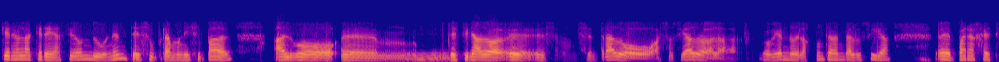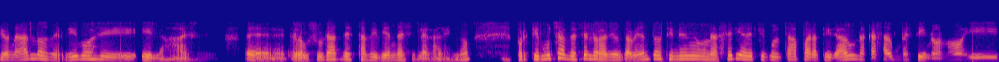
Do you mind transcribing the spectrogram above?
que era la creación de un ente supramunicipal algo eh, destinado, eh, centrado o asociado al gobierno de la Junta de Andalucía eh, para gestionar los derribos y, y las eh, clausuras de estas viviendas ilegales, ¿no? Porque muchas veces los ayuntamientos tienen una seria dificultad para tirar una casa de un vecino, ¿no? Y,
